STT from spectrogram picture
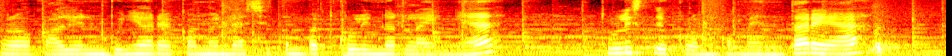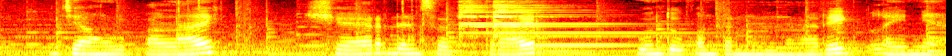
Kalau kalian punya rekomendasi tempat kuliner lainnya, tulis di kolom komentar ya. Jangan lupa like, share, dan subscribe untuk konten menarik lainnya.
